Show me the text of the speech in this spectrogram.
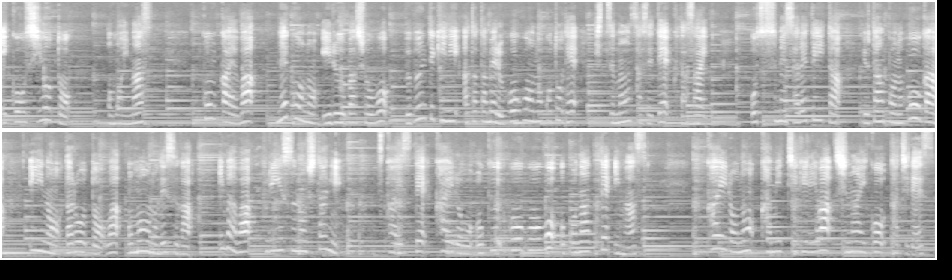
移行しようと思います。今回は猫のいる場所を部分的に温める方法のことで質問させてください。おすすめされていた湯たんぽの方がいいのだろうとは思うのですが今はフリースの下に使い捨てカイロを置く方法を行っています。カイロの噛みちぎりはしない子たちです。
